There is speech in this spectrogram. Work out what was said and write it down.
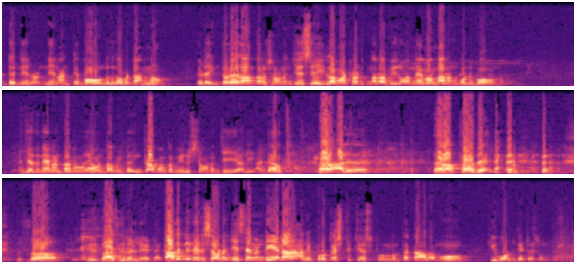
అంటే నేను నేను అంటే బాగుండదు కాబట్టి అన్నాం. ఏడా ఇంత వేదాంతం శ్రవణం చేసి ఇలా మాట్లాడుతున్నారా మీరు అని నేను అన్నాను అనుకోండి బాగుండదు. అంచేత నేను అంటాను ఏమంటారంటే ఇంకా కొంత మీరు శ్రవణం చేయాలి. అంటే అర్థం అదే దాని అర్థం అదే. సో మీరు క్లాసుకు వెళ్ళేట. కాదండి నేను శ్రవణం చేశానండి ఏనా అని ప్రొటెస్ట్ చేస్తున్నంత కాలము he won't get a solution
